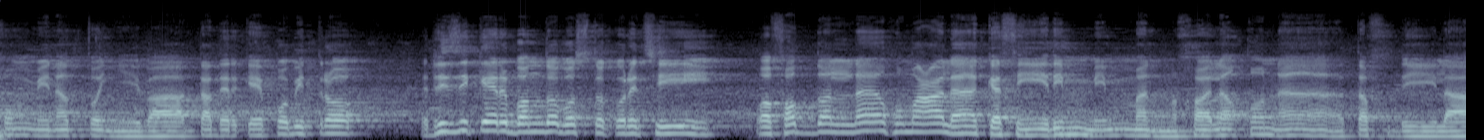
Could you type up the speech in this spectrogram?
হুম মিনাত তাদেরকে পবিত্র রিজিকের বন্দোবস্ত করেছি। হুম আলা কাসীরিম মিম্মান খালাকনা তাফদীলা।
